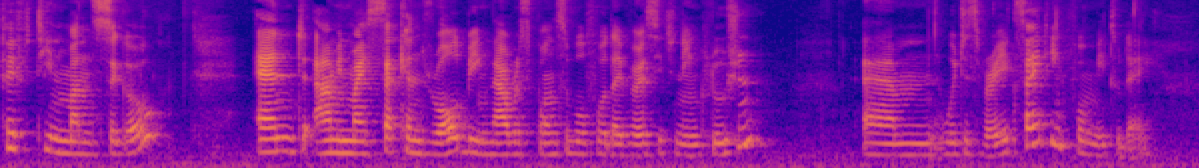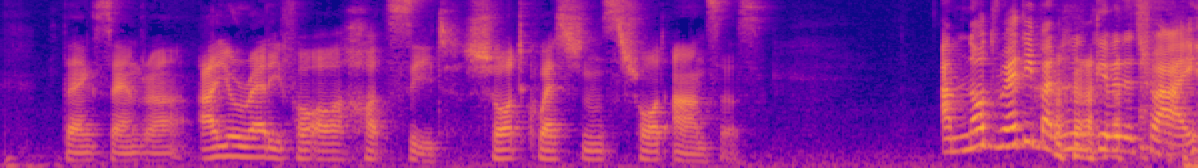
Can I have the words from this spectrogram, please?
15 months ago and I'm in my second role being now responsible for diversity and inclusion, um, which is very exciting for me today. Thanks, Sandra. Are you ready for our hot seat? Short questions, short answers. I'm not ready, but we'll give it a try.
